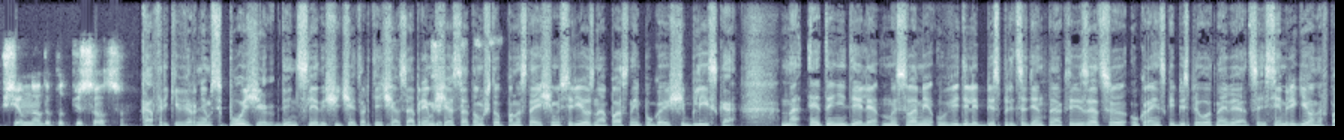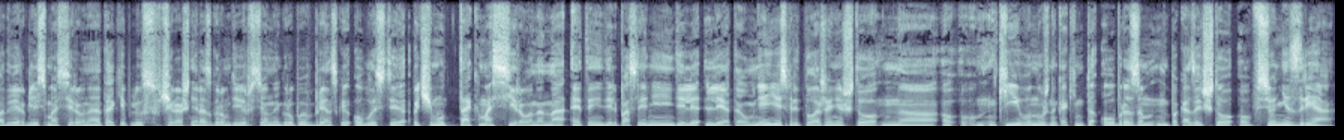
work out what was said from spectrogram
Всем надо подписаться. К Африке вернемся позже, где-нибудь в следующей четверти часа. А прямо сейчас о том, что по-настоящему серьезно, опасно и пугающе близко. На этой неделе мы с вами увидели беспрецедентную активизацию украинской беспилотной авиации. Семь регионов подверглись массированной атаке, плюс вчерашний разгром диверсионной группы в Брянской области. Почему так массированно на этой неделе? Последняя неделя лета. У меня есть предположение, что э, Киеву нужно каким-то образом показать, что все не зря.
